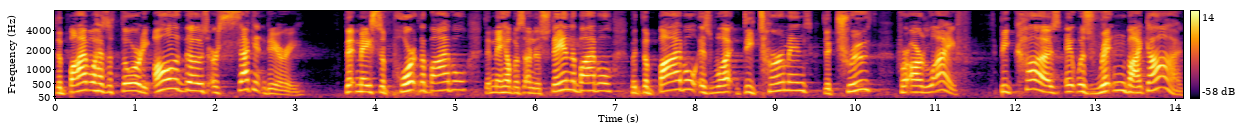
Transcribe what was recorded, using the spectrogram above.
The Bible has authority. All of those are secondary that may support the Bible, that may help us understand the Bible, but the Bible is what determines the truth for our life because it was written by God.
